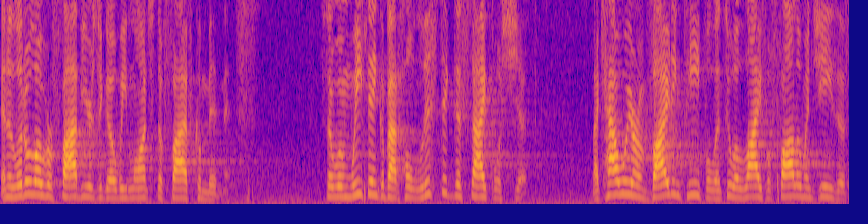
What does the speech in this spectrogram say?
And a little over five years ago, we launched the five commitments. So when we think about holistic discipleship, like how we are inviting people into a life of following Jesus,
